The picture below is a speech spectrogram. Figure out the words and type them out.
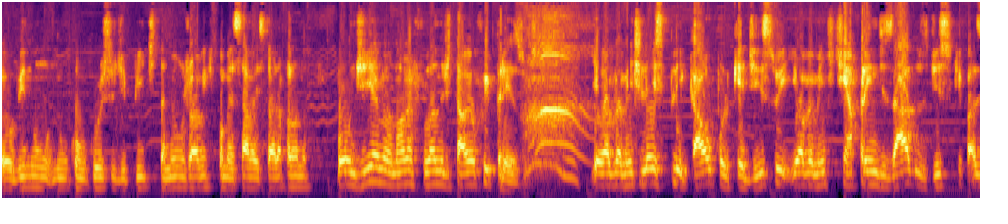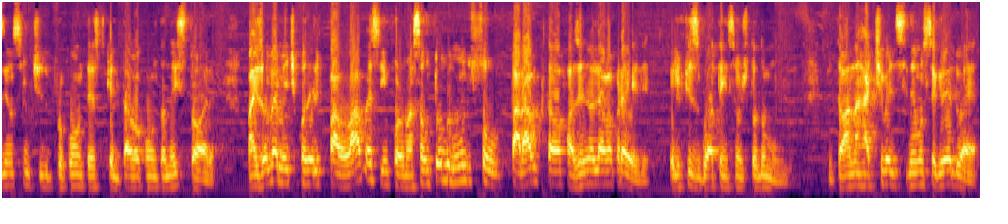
eu vi num, num, concurso de pitch também um jovem que começava a história falando: Bom dia, meu nome é Fulano de Tal eu fui preso. E eu, obviamente, ele ia explicar o porquê disso e, obviamente, tinha aprendizados disso que faziam sentido pro contexto que ele estava contando a história. Mas, obviamente, quando ele falava essa informação, todo mundo parava o que estava fazendo e olhava para ele. Ele fisgou a atenção de todo mundo. Então a narrativa de cinema, o segredo é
